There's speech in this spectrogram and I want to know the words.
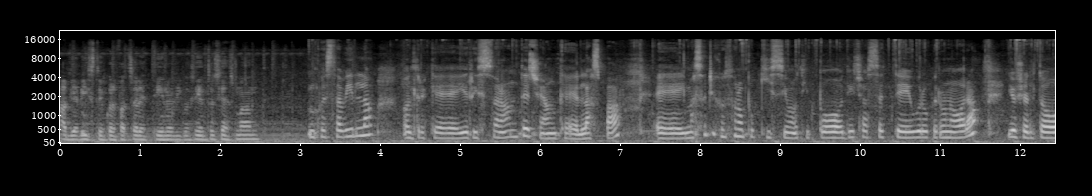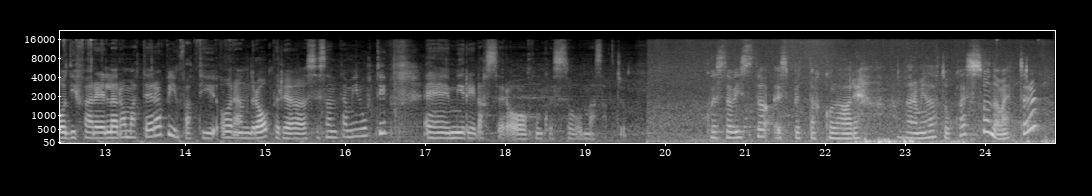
abbia visto in quel fazzolettino di così entusiasmante. In questa villa, oltre che il ristorante, c'è anche la spa e i massaggi costano pochissimo, tipo 17 euro per un'ora. Io ho scelto di fare l'aromatherapy, infatti ora andrò per 60 minuti e mi rilasserò con questo massaggio. Questa vista è spettacolare. Allora mi ha dato questo da mettere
